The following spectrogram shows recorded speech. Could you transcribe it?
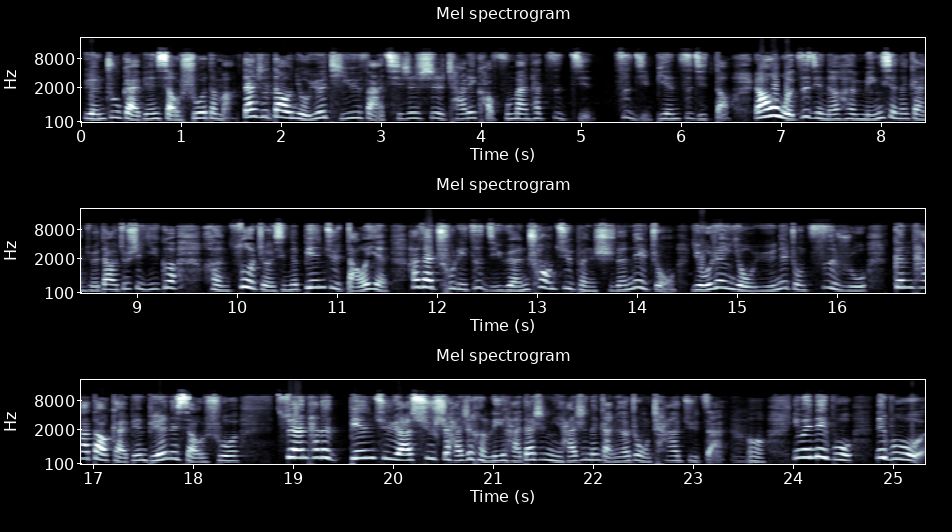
原著改编小说的嘛，但是到《纽约体育法》其实是查理·考夫曼他自己自己编自己导，然后我自己呢很明显的感觉到，就是一个很作者型的编剧导演，他在处理自己原创剧本时的那种游刃有余、那种自如，跟他到改编别人的小说。虽然他的编剧啊叙事还是很厉害，但是你还是能感觉到这种差距在，嗯，因为那部那部《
